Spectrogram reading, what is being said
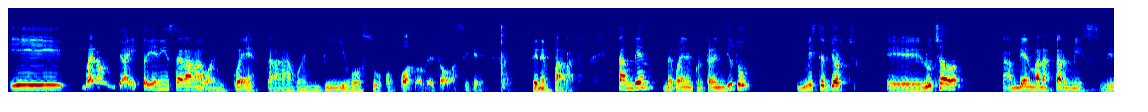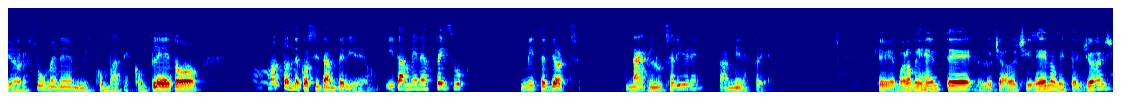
Y bueno, yo ahí estoy en Instagram, hago encuestas, hago en vivo, subo fotos de todo, así que tienen para rato. También me pueden encontrar en YouTube, Mr. George eh, Luchador. También van a estar mis video resúmenes, mis combates completos, un montón de cositas de video. Y también en Facebook, Mr. George NAC Lucha Libre, también estoy ahí. Que bueno, mi gente, luchador chileno, Mr. George,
